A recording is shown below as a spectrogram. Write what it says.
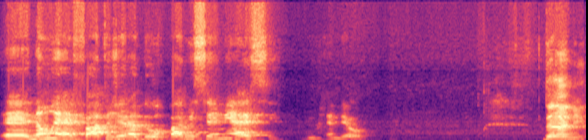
é não é fato gerador para o ICMS, entendeu? Dani,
